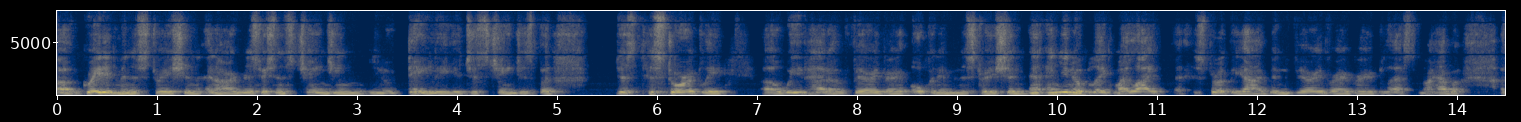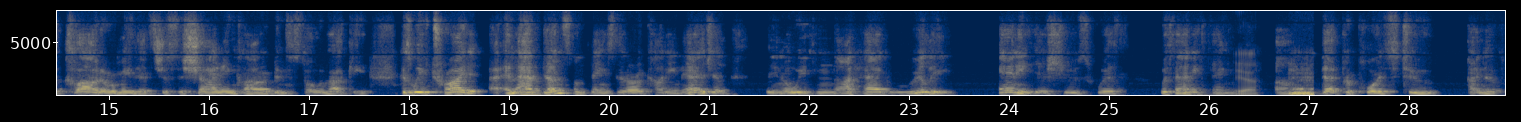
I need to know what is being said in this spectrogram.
uh, great administration, and our administration is changing, you know, daily. It just changes, but just historically, uh, we've had a very, very open administration. And, and, you know, Blake, my life historically, I've been very, very, very blessed. And I have a, a cloud over me that's just a shining cloud. I've been so lucky because we've tried it and I have done some things that are cutting edge. And, you know, we've not had really any issues with with anything Yeah. um, that purports to kind of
